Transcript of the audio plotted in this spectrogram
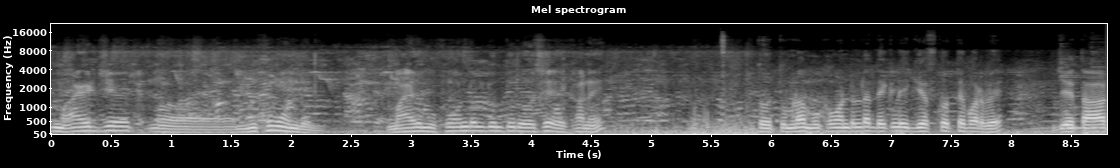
মায়ের যে মুখমণ্ডল মায়ের মুখমণ্ডল কিন্তু রয়েছে এখানে। তো তোমরা মুখমণ্ডলটা দেখলেই গেস করতে পারবে যে তার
